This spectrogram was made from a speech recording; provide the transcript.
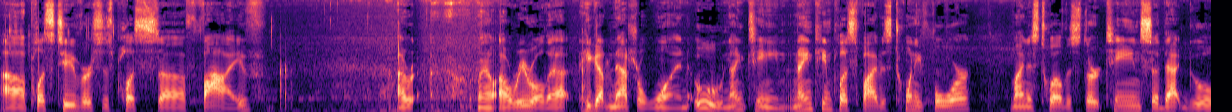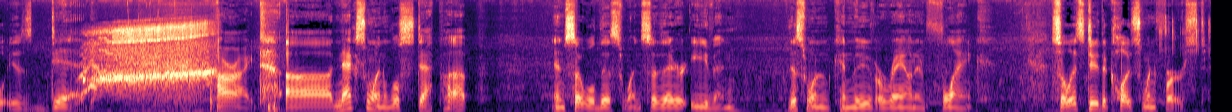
Uh, plus two versus plus, uh, five. I, well, I'll re-roll that. He got a natural one. Ooh, 19. 19 plus five is 24. Minus 12 is 13. So that ghoul is dead. All right. Uh, next one will step up. And so will this one. So they're even. This one can move around and flank. So let's do the close one first.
